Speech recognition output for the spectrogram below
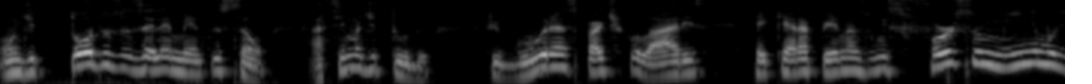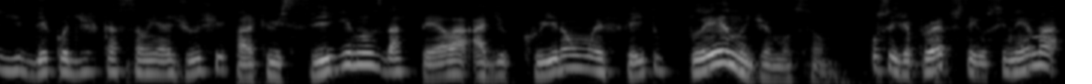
onde todos os elementos são, acima de tudo, figuras particulares, requer apenas um esforço mínimo de decodificação e ajuste para que os signos da tela adquiram um efeito pleno de emoção. Ou seja, pro Epstein, o cinema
